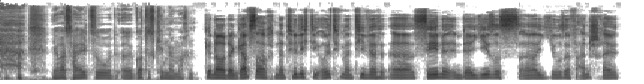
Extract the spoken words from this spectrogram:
ja, was halt so äh, Gottes Kinder machen. Genau, dann gab's auch natürlich die ultimative äh, Szene, in der Jesus äh, Josef anschaut schreibt,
